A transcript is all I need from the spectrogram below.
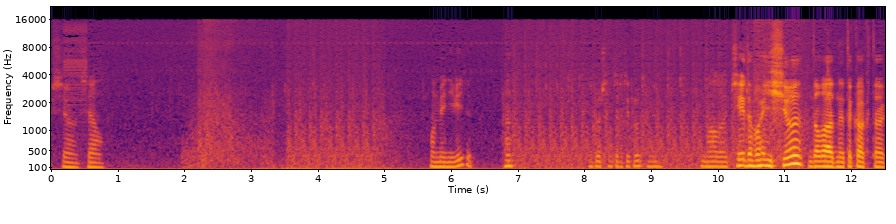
Все, взял. Он меня не видит? А? Не прошло 30 руки. Чей, давай еще? Да ладно, это как так?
